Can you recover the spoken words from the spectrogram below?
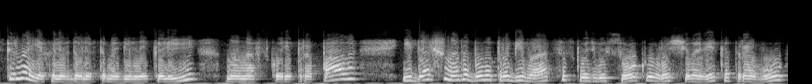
Сперва ехали вдоль автомобильной колеи, но она вскоре пропала, и дальше надо было пробиваться сквозь высокую рост человека траву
